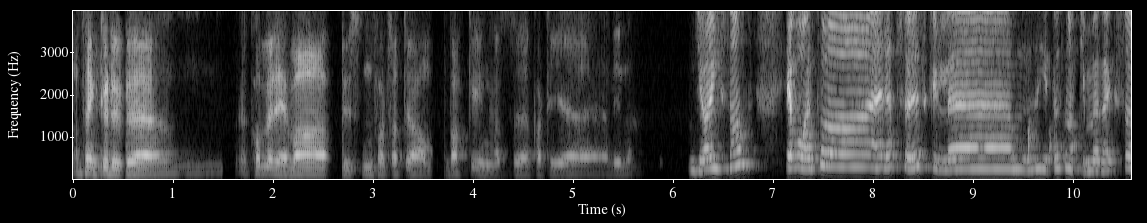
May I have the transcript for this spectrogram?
Hva tenker du? Kommer Rema 1000 fortsatt til å ha antibac i inngangspartiet, Line? Ja, ikke sant. Jeg var på, Rett før jeg skulle eh, hit og snakke med dere, så,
